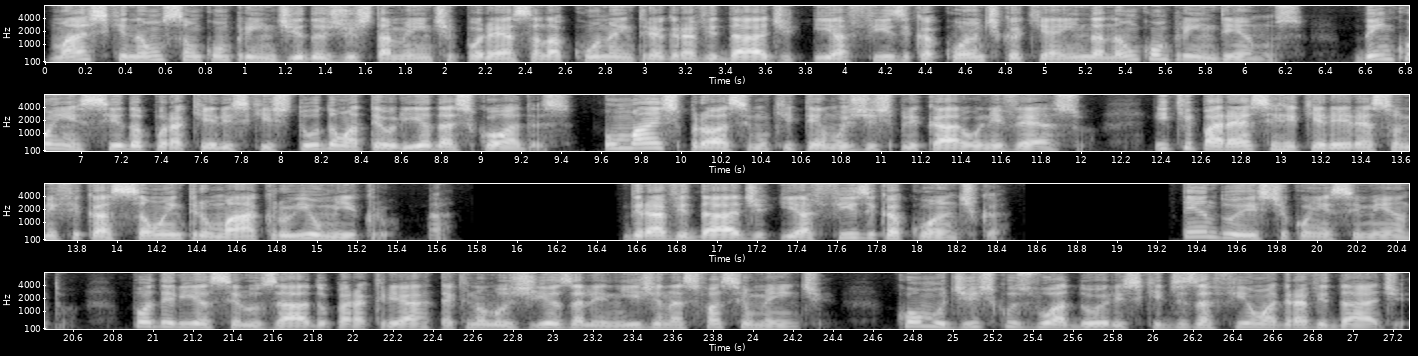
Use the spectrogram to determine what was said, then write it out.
mas que não são compreendidas justamente por essa lacuna entre a gravidade e a física quântica que ainda não compreendemos, bem conhecida por aqueles que estudam a teoria das cordas, o mais próximo que temos de explicar o universo, e que parece requerer essa unificação entre o macro e o micro, a gravidade e a física quântica. Tendo este conhecimento, poderia ser usado para criar tecnologias alienígenas facilmente, como discos voadores que desafiam a gravidade,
